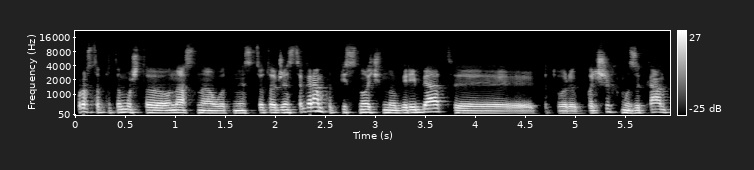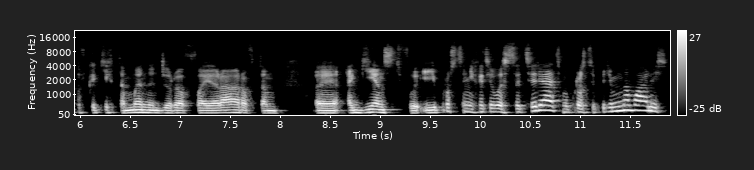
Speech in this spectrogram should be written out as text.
Просто потому, что у нас на, вот, на тот же Инстаграм подписано очень много ребят, э, которые больших музыкантов, каких-то менеджеров, айраров, там, э, агентств, и просто не хотелось это терять, мы просто переименовались.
